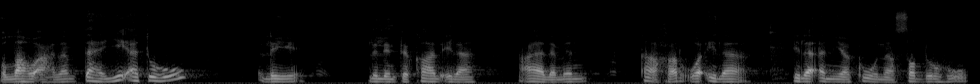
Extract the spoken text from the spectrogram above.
والله أعلم تهيئته للانتقال إلى عالم آخر وإلى إلى أن يكون صدره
